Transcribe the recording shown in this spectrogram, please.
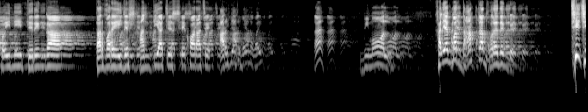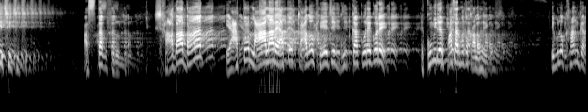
খৈনি, তেরেঙ্গা তারপরে এই যে শান্তি আছে, শেখর আছে, আর কি আছে বলো না ভাই? হ্যাঁ? বিমল। খালি একবার দাঁতটা ধরে দেখবে। ছি ছি ছি ছি ছি। আস্তাগফিরুল্লাহ। সাদা দাঁত, এত লাল আর এত কালো খেয়েছে গুটকা করে করে। কুমিরের পাচার মতো কালো হয়ে গেছে। এগুলো খান কেন?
